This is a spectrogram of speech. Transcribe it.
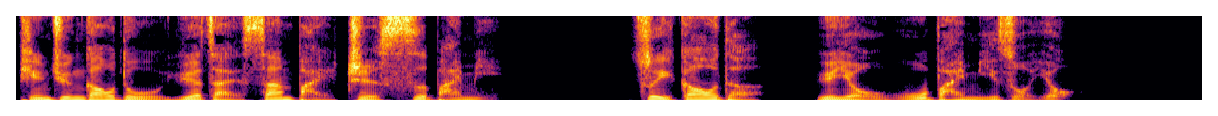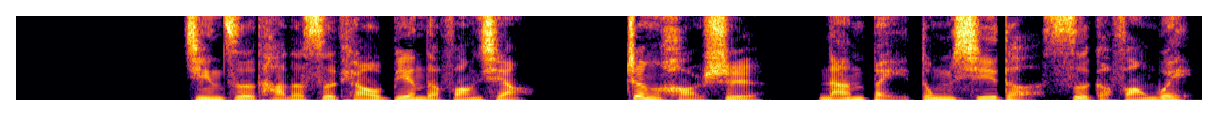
平均高度约在三百至四百米，最高的约有五百米左右。金字塔的四条边的方向正好是南北东西的四个方位，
